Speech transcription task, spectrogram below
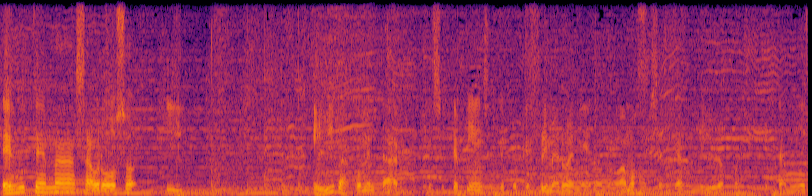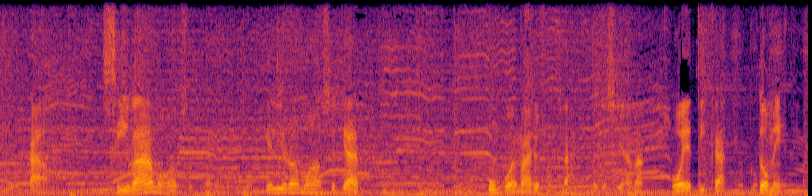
es un tema sabroso y e iba a comentar que si usted piensa que porque es primero de enero no vamos a obsequiar un libro, pues está muy equivocado. Si vamos a obsequiar un libro, ¿qué libro vamos a obsequiar? Un poemario fantástico que se llama Poética Doméstica.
